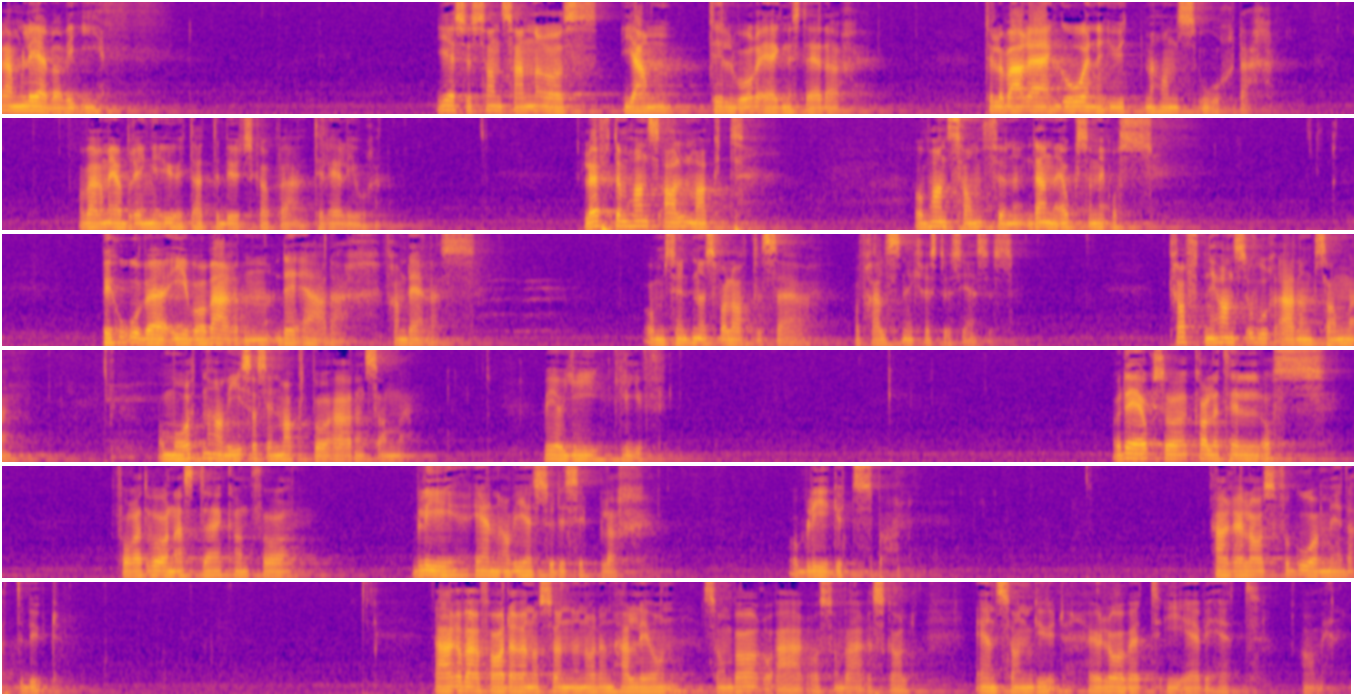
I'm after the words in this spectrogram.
Hvem lever vi i? Jesus han sender oss hjem til våre egne steder, til å være gående ut med Hans ord der, og være med å bringe ut dette budskapet til hele jorden. Løftet om Hans allmakt, om Hans samfunn, den er også med oss. Behovet i vår verden, det er der fremdeles om syndenes forlatelse og frelsen i Kristus Jesus. Kraften i Hans ord er den samme, og måten han viser sin makt på, er den samme ved å gi liv. Og det er også kallet til oss for at vår neste kan få bli en av Jesu disipler og bli Guds barn. Herre, la oss få gå med dette bud. Ære være Faderen og Sønnen og Den hellige ånd, som var og er og som være skal, en sann Gud, høylovet i evighet. Amen.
